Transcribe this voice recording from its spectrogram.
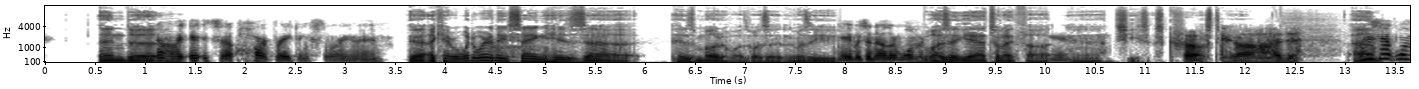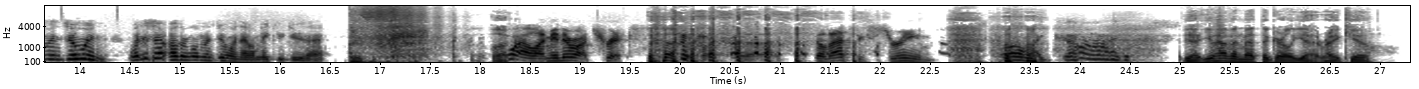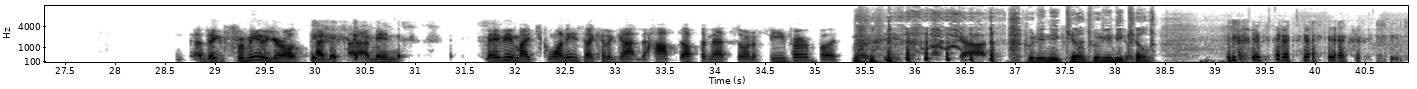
And uh, No, it, it's a heartbreaking story, man. yeah, I can't. Remember. What were they saying? His uh, his motive was was it was he It was another woman. was it? Yeah, that's what I thought. Yeah. Yeah, Jesus Oh Christ. God. What is Um, that woman doing? What is that other woman doing that'll make you do that? look, Well, I mean, there are tricks. But, uh, so that's extreme. Oh my god! yeah, you haven't met the girl yet, right, Q? I think for me, the girl. I, I mean, maybe in my twenties, I could have gotten hopped up in that sort of fever. But oh, God, Who do you need killed? Who do you need killed?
